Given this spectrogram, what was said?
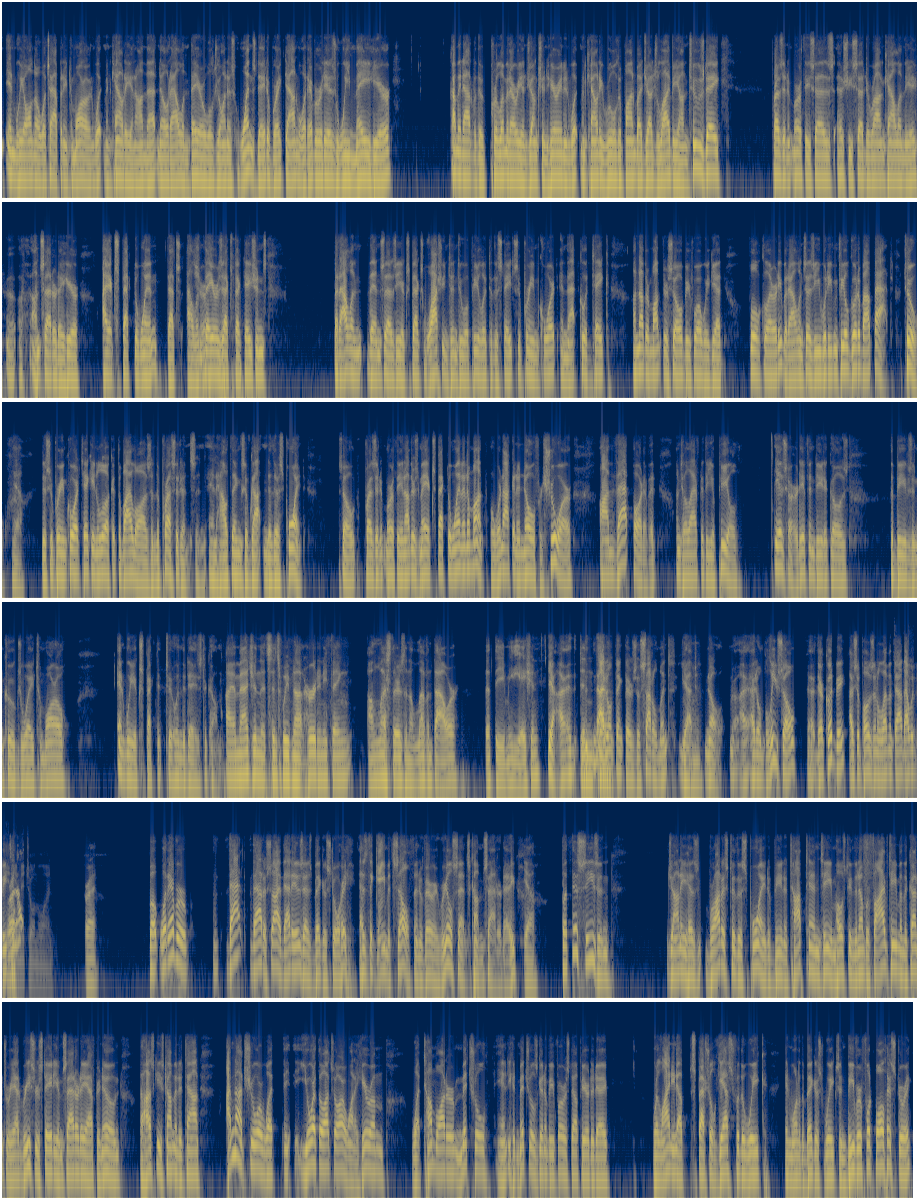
and we all know what's happening tomorrow in Whitman County. And on that note, Alan Thayer will join us Wednesday to break down whatever it is we may hear coming out of the preliminary injunction hearing in Whitman County ruled upon by Judge Libey on Tuesday. President Murphy says, as she said to Ron Callan the, uh, on Saturday here, I expect to win. That's Alan Sure. Thayer's expectations. But Allen then says he expects Washington to appeal it to the state Supreme Court, and that could take another month or so before we get full clarity. But Allen says he would even feel good about that, too. Yeah. The Supreme Court taking a look at the bylaws and the precedents and, and how things have gotten to this point. So President Murphy and others may expect to win in a month, but we're not going to know for sure on that part of it until after the appeal is heard, if indeed it goes the Beavs and Cougs way tomorrow. And we expect it to in the days to come. I imagine that since we've not heard anything, unless there's an 11th hour, that the mediation. Yeah, I, Didn't, I uh, don't think there's a settlement yet. Mhm. No, no, I, I don't believe so. Uh, there could be, I suppose, an 11th hour. That would be Right. tonight. Mitchell on the line. Right. But whatever that that aside, that is as big a story as the game itself in a very real sense come Saturday. Yeah. But this season, Johnny has brought us to this point of being a top 10 team hosting the number five team in the country at Reser Stadium Saturday afternoon. The Huskies coming to town. I'm not sure what your thoughts are. I want to hear them. What Tumwater, Mitchell, Andy Mitchell's going to be first up here today. We're lining up special guests for the week in one of the biggest weeks in Beaver football history.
